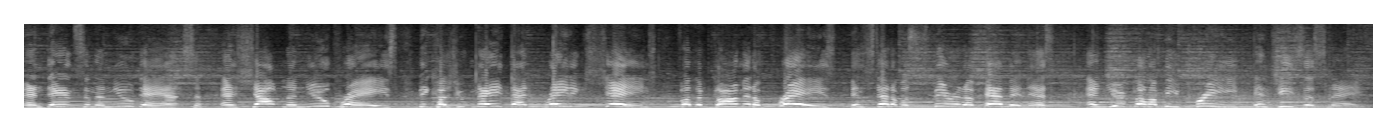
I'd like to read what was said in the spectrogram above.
and dancing a new dance and shouting a new praise because you made that great exchange for the garment of praise instead of a spirit of heaviness, and you're going to be free in Jesus' name.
